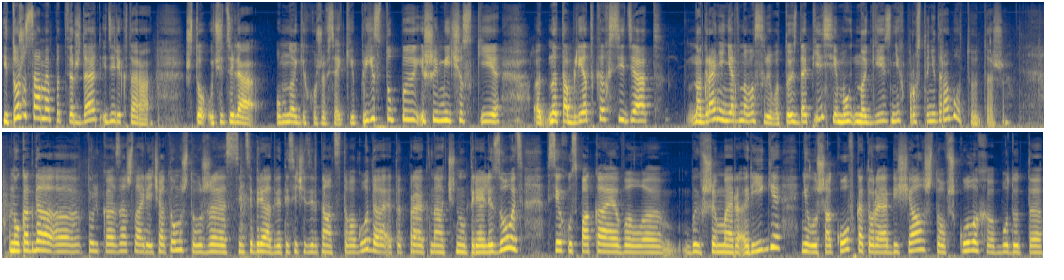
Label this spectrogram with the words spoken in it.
И то же самое подтверждают и директора, что учителя у многих уже всякие приступы ишемические, э, на таблетках сидят, на грани нервного срыва. То есть до пенсии многие из них просто не доработают даже. Но когда э, только зашла речь о том, что уже с сентября 2019 года этот проект начнут реализовывать, всех успокаивал э, бывший мэр Риги Нил Ушаков, который обещал, что в школах будут э,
